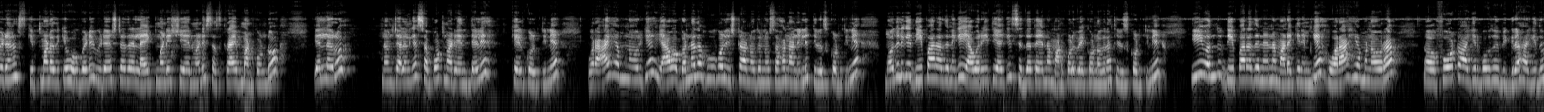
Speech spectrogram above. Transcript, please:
ವಿಡಿಯೋನ ಸ್ಕಿಪ್ ಮಾಡೋದಕ್ಕೆ ಹೋಗಬೇಡಿ. ವಿಡಿಯೋ ಇಷ್ಟ ಆದರೆ ಲೈಕ್ ಮಾಡಿ, ಶೇರ್ ಮಾಡಿ, ಸಬ್ಸ್ಕ್ರೈಬ್ ಮಾಡಿಕೊಂಡು ಎಲ್ಲರೂ ನಮ್ಮ ಚಾನಲ್ಗೆ ಸಪೋರ್ಟ್ ಮಾಡಿ ಅಂತೇಳಿ ಕೇಳ್ಕೊಳ್ತೀನಿ. ರಾಯ್ ಯಾವ ಬಣ್ಣದ ಹೂಗಳು ಇಷ್ಟ ಅನ್ನೋದನ್ನು ಸಹ ನಾನಿಲ್ಲಿ ತಿಳಿಸ್ಕೊಡ್ತೀನಿ. ಮೊದಲಿಗೆ ದೀಪಾರಾಧನೆಗೆ ಯಾವ ರೀತಿಯಾಗಿ ಸಿದ್ಧತೆಯನ್ನು ಮಾಡ್ಕೊಳ್ಬೇಕು ಅನ್ನೋದನ್ನು ತಿಳಿಸ್ಕೊಡ್ತೀನಿ. ಈ ಒಂದು ದೀಪಾರಾಧನೆಯನ್ನು ಮಾಡೋಕ್ಕೆ ನಿಮಗೆ ವರಾಹಿ ಅಮ್ಮನವರ ಫೋಟೋ ಆಗಿರಬಹುದು, ವಿಗ್ರಹ ಆಗಿದ್ದು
